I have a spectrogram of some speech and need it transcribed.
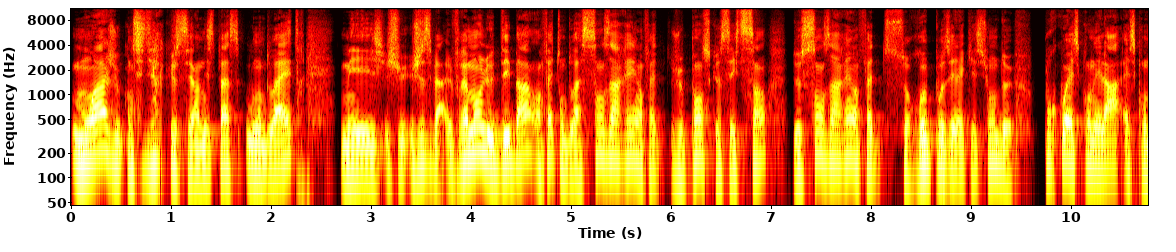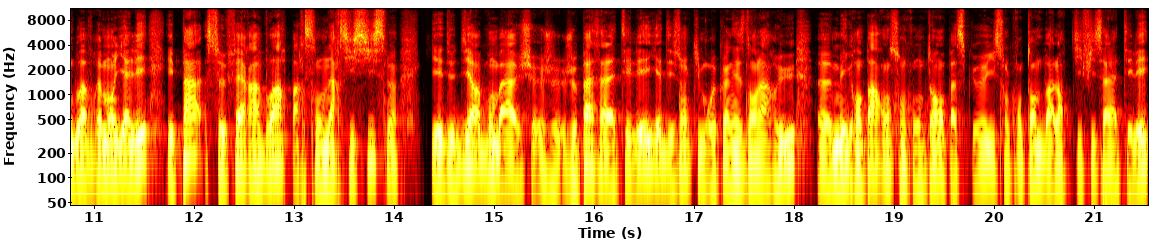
moi, je considère que c'est un espace où on doit être, mais je, je sais pas. Vraiment, le débat, en fait, on doit sans arrêt, en fait, je pense que c'est sain de sans arrêt, en fait, se reposer la question de pourquoi est-ce qu'on est là, est-ce qu'on doit vraiment y aller, et pas se faire avoir par son narcissisme, qui est de dire bon bah, je, je, passe à la télé, il y a des gens qui me reconnaissent dans la rue, euh, mes grands-parents sont contents parce qu'ils sont contents de voir leur petit-fils à la télé.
